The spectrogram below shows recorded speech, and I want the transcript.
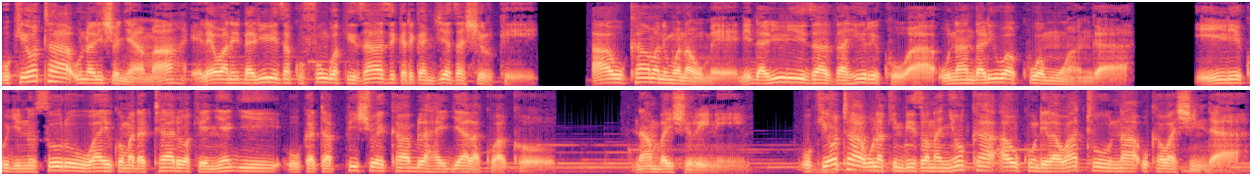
Ukiota unalishwa nyama, elewa ni dalili za kufungwa kizazi katika njia za shirki. Au kama ni mwanaume, ni dalili za dhahiri kuwa unaandaliwa kuwa mwanga. Ili kujinusuru wai kwa madaktari wa kienyeji ukatapishwe kabla haijala kwako. Namba 20. Ukiota unakimbizwa na nyoka au kundi la watu na ukawashinda.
